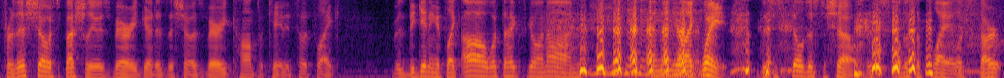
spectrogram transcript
for this show especially it was very good as this show is very complicated so it's like at the beginning it's like oh what the heck's going on and then you're like wait this is still just a show this is still just a play let's start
